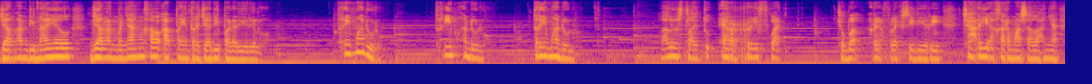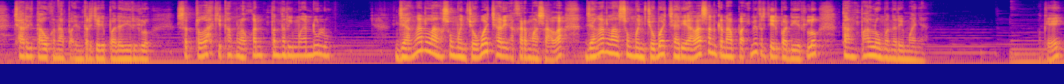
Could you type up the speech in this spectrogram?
jangan denial, jangan menyangkal apa yang terjadi pada diri lo. Terima dulu, terima dulu, terima dulu. Lalu setelah itu R, reflect. Coba refleksi diri, cari akar masalahnya, cari tahu kenapa ini terjadi pada diri lo. Setelah kita melakukan penerimaan dulu, Jangan langsung mencoba cari akar masalah, jangan langsung mencoba cari alasan kenapa ini terjadi pada diri lo tanpa lo menerimanya. Oke,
